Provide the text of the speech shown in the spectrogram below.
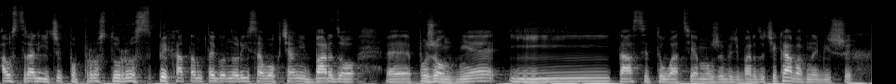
Australijczyk po prostu rozpycha tamtego Norrisa łokciami bardzo e, porządnie i ta sytuacja może być bardzo ciekawa w najbliższych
